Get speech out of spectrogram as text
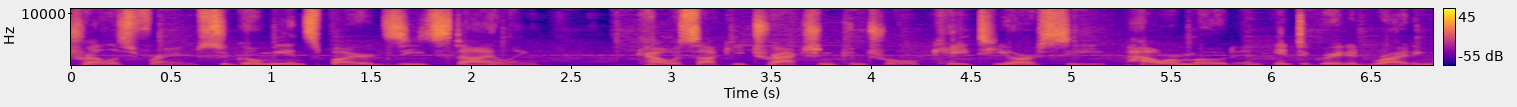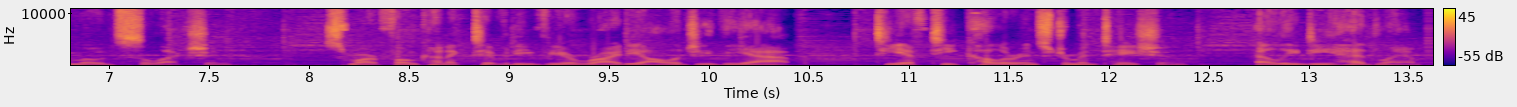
trellis frame, Sugomi-inspired Z styling, Kawasaki traction control, KTRC, power mode, and integrated riding mode selection, smartphone connectivity via Rideology the app, TFT color instrumentation, LED headlamp,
